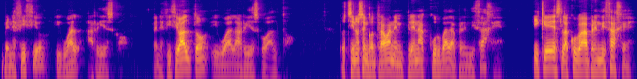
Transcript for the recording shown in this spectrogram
Beneficio igual a riesgo. Beneficio alto igual a riesgo alto. Los chinos se encontraban en plena curva de aprendizaje. ¿Y qué es la curva de aprendizaje?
